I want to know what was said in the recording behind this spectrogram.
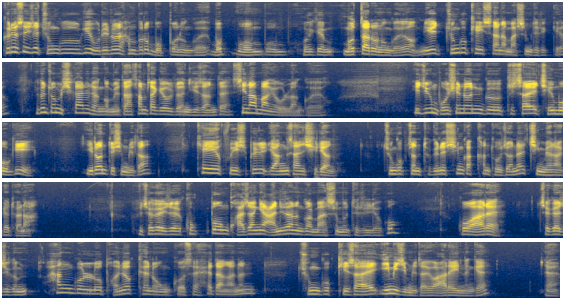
그래서 이제 중국이 우리를 함부로 못 보는 거예요. 못, 뭐, 뭐, 뭐 이게 못 다루는 거예요. 이게 중국 케이스 하나 말씀드릴게요. 이건 좀 시간이 된 겁니다. 3, 4개월 된 기사인데 시나망에 올라온 거예요. 이 지금 보시는 그 기사의 제목이 이런 뜻입니다. KF-21 양산 실현 중국 전투기는 심각한 도전에 직면하게 되나. 제가 이제 국뽕 과장이 아니라는 걸 말씀을 드리려고 그 아래 제가 지금 한글로 번역해 놓은 것에 해당하는 중국 기사의 이미지입니다. 요 아래 있는 게. 네.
